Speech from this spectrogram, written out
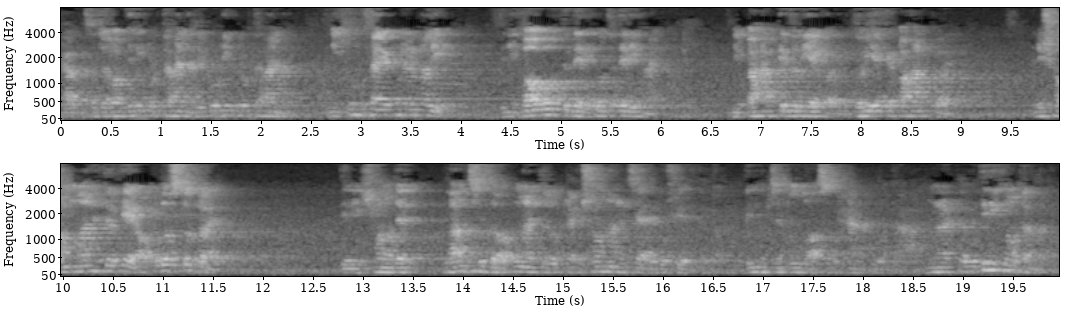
কার কাছে জবাবদিহি করতে হয় না রিপোর্টিং করতে হয় না। তিনি কোন ফায়াকুনের মালিক? তিনি বলতে দেরি করতে দেরি হয় তিনি পাহাড়কে দরিয়া করেন, দরিয়াকে পাহাড় করেন। তিনি সম্মানিতকে অপদস্থ করেন। তিনি সমাজের লাঞ্ছিত, অপমানিত লোকটাকে সম্মানের চেয়ারে বসিয়ে দিতে পারেন। তিনি হচ্ছেন আল্লাহ সুবহানাহু ওয়া তাআলা। মনে তিনি ক্ষমতার মালিক।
